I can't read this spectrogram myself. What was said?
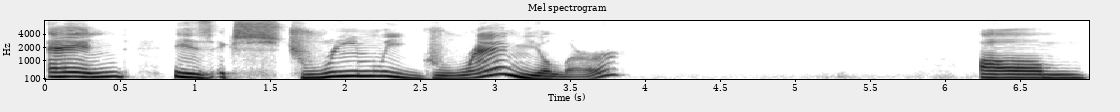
and is extremely granular. Um,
